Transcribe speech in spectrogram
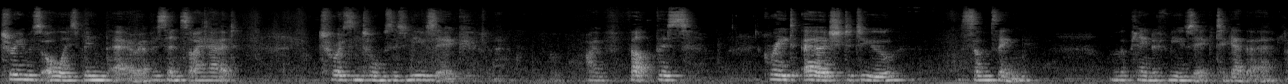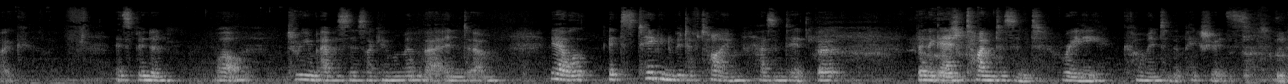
dream has always been there ever since I heard Troy's and Tuomas's music. I've felt this great urge to do something on the plane of music together. Like it's been a well dream ever since I can remember, and um, yeah, well, it's taken a bit of time, hasn't it? But then again, time doesn't really come into the picture. It's, it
